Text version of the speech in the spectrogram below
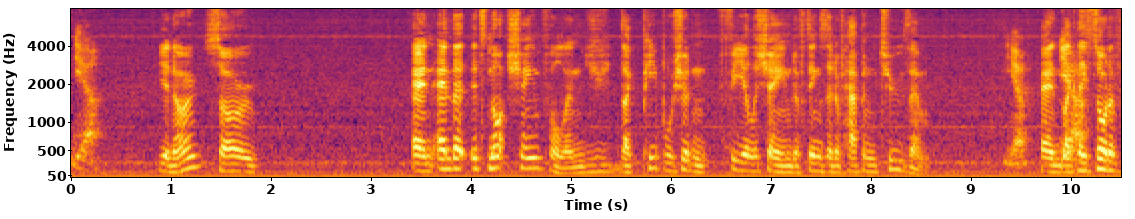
yeah, you know? So and and that it's not shameful and you like people shouldn't feel ashamed of things that have happened to them. Yeah. And like Yeah. they sort of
